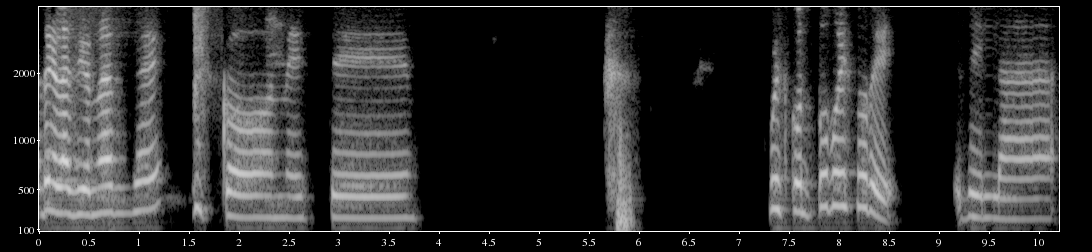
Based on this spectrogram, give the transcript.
Relacionarse con este. Pues con todo esto de, de la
